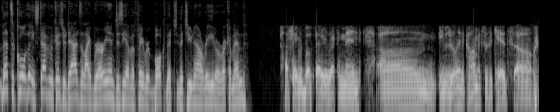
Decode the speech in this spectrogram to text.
That's a cool thing, Stephen. Because your dad's a librarian, does he have a favorite book that that you now read or recommend? A favorite book that I recommend. Um, he was really into comics as a kid, so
